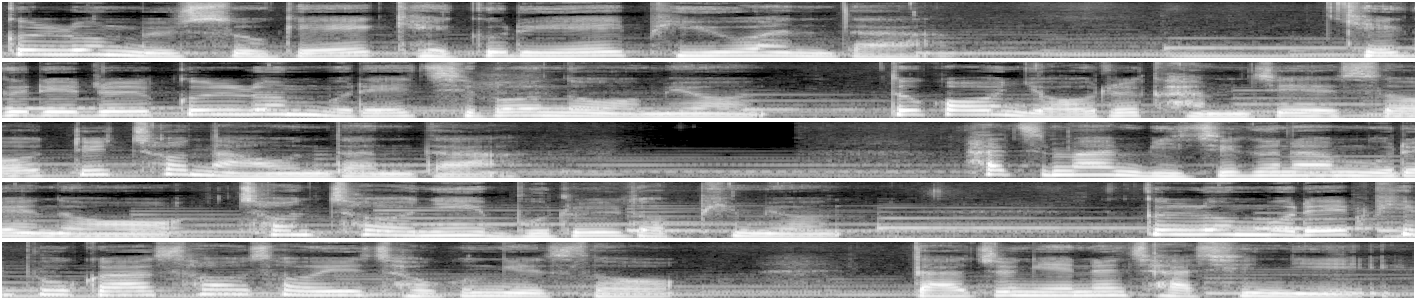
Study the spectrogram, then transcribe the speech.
끓는 물 속에 개구리에 비유한다. 개구리를 끓는 물에 집어넣으면 뜨거운 열을 감지해서 뛰쳐나온단다. 하지만 미지근한 물에 넣어 천천히 물을 덮이면 끓는 물에 피부가 서서히 적응해서 나중에는 자신이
